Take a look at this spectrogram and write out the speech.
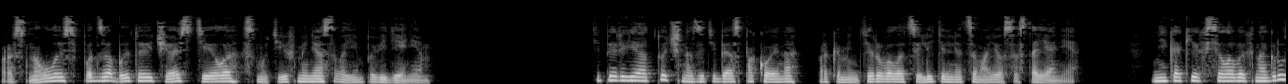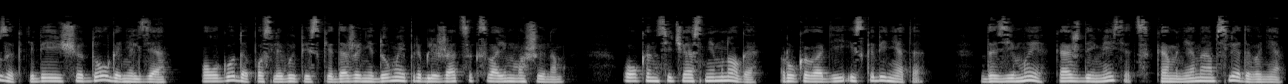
проснулась подзабытая часть тела, смутив меня своим поведением. «Теперь я точно за тебя спокойна», – прокомментировала целительница мое состояние. «Никаких силовых нагрузок тебе еще долго нельзя. Полгода после выписки даже не думай приближаться к своим машинам. Окон сейчас немного. Руководи из кабинета. До зимы каждый месяц ко мне на обследование».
